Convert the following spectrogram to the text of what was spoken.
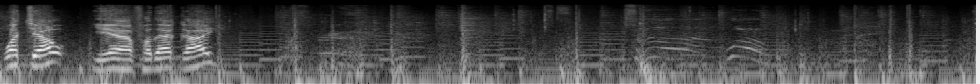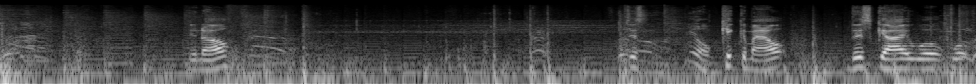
Watch out! Yeah, for that guy. You know? You know, kick him out. This guy will... will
